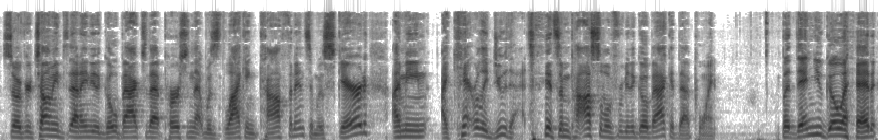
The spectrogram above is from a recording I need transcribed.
So if you're telling me that I need to go back to that person that was lacking confidence and was scared, I mean, I can't really do that. It's impossible for me to go back at that point. But then you go ahead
